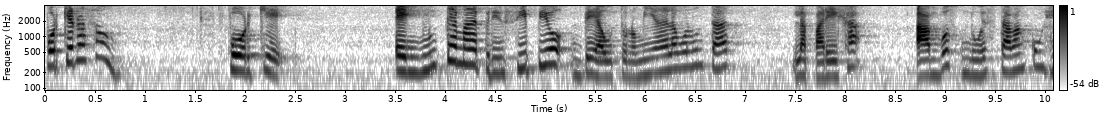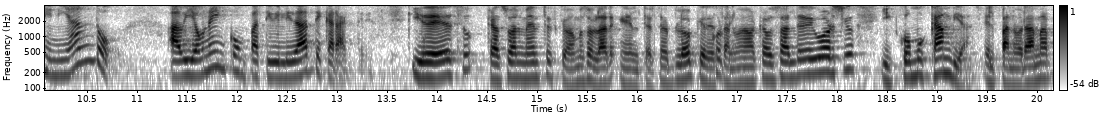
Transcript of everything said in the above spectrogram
¿Por qué razón? Porque en un tema de principio de autonomía de la voluntad, la pareja, ambos no estaban congeniando, había una incompatibilidad de caracteres. Y de eso, casualmente, es que vamos a hablar en el tercer bloque de esta nueva causal de divorcio y cómo cambia el panorama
